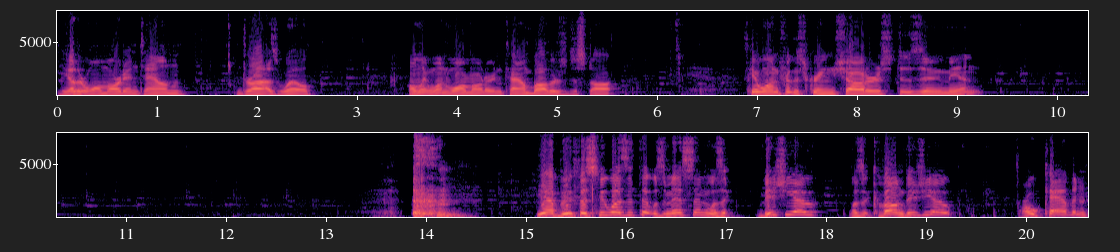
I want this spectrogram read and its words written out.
the other Walmart in town, dry as well. Only one Walmart in town bothers to stock. Let's get one for the screenshotters to zoom in. yeah, Boofus, who was it that was missing? Was it Biggio? Was it Cavan Biggio? Oh, Cavan.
